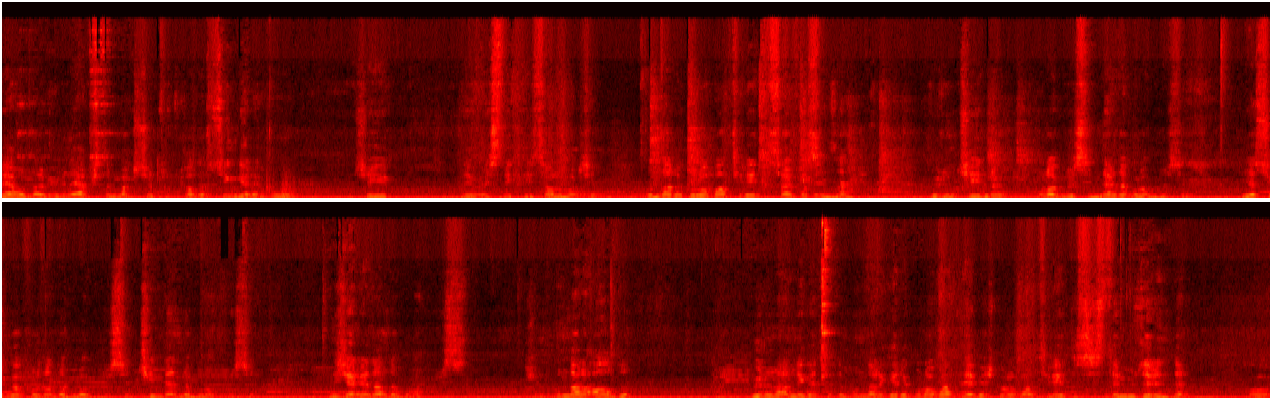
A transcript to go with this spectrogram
Ve onları birbirine yapıştırmak için tutkalı, süngere, o şeyi o esnekliği sağlamak için. Bunları Global Trade sayfasından ürün şeyinden bulabilirsin. Nerede bulabilirsiniz? Ya Singapur'dan da bulabilirsin, Çin'den de bulabilirsin, Nijerya'dan da bulabilirsin. Şimdi bunları aldın, ürün haline getirdin. Bunları geri global E5 Global Trade sistemi üzerinden bu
